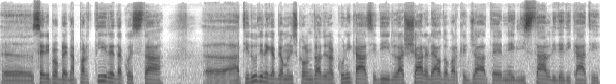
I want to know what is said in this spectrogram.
eh, seri problemi, a partire da questa eh, attitudine che abbiamo riscontrato in alcuni casi di lasciare le auto parcheggiate negli stalli dedicati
